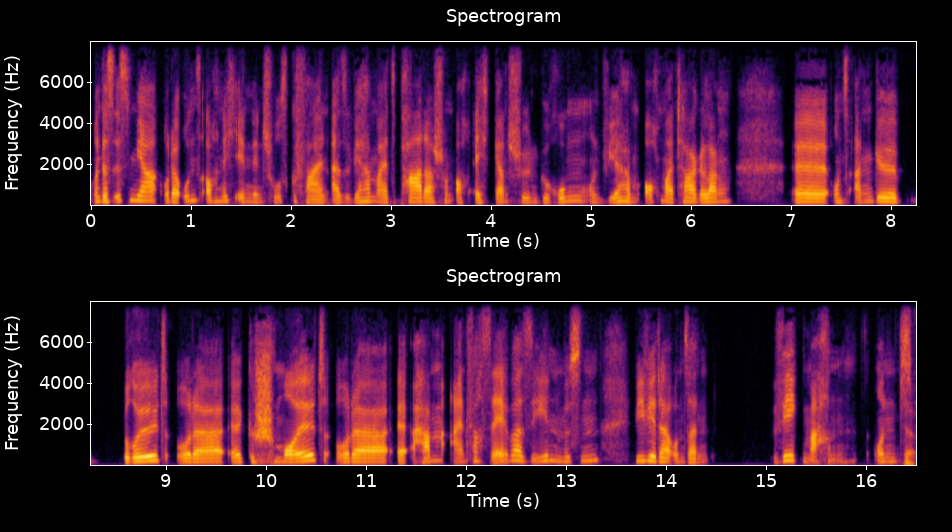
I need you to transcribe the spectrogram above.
Und das ist mir oder uns auch nicht in den Schoß gefallen. Also wir haben als Paar da schon auch echt ganz schön gerungen und wir wir haben auch mal tagelang äh, uns angebrüllt oder äh, geschmollt oder äh, haben einfach selber sehen müssen, wie wir da unseren Weg machen und ja.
